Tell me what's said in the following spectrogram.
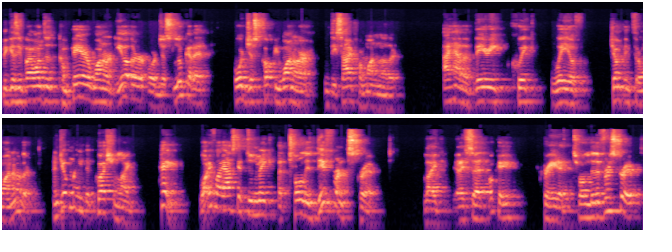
Because if I want to compare one or the other, or just look at it, or just copy one or decide from one another, I have a very quick way of jumping through one another. And you made the question like, hey, what if I ask it to make a totally different script? Like I said, okay, create a totally different script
